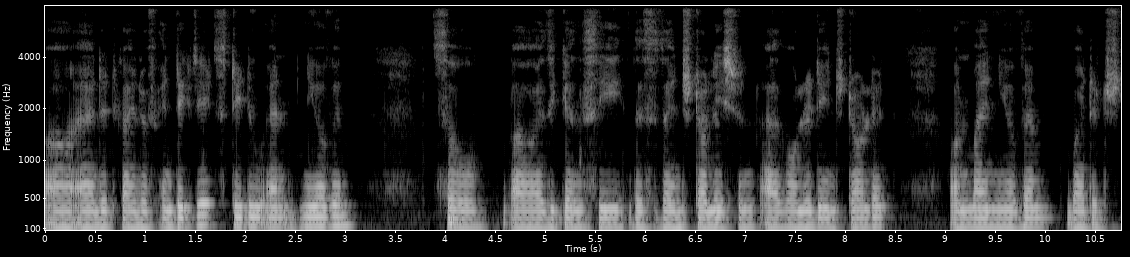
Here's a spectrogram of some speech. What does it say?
uh, and it kind of integrates tdo and NeoVim. So uh, as you can see, this is the installation. I've already installed it on my NeoVim, but it's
